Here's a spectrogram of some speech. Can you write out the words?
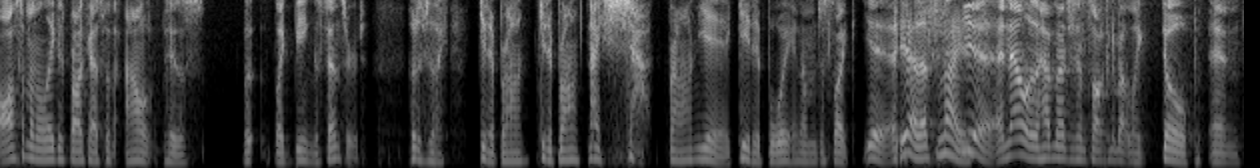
awesome on the Lakers broadcast without his with, like being censored. He'll just be like, "Get it, Bron. Get it, Bron. Nice shot, Bron. Yeah, get it, boy." And I'm just like, "Yeah, yeah, that's nice. yeah." And now I have mentioned him talking about like dope and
